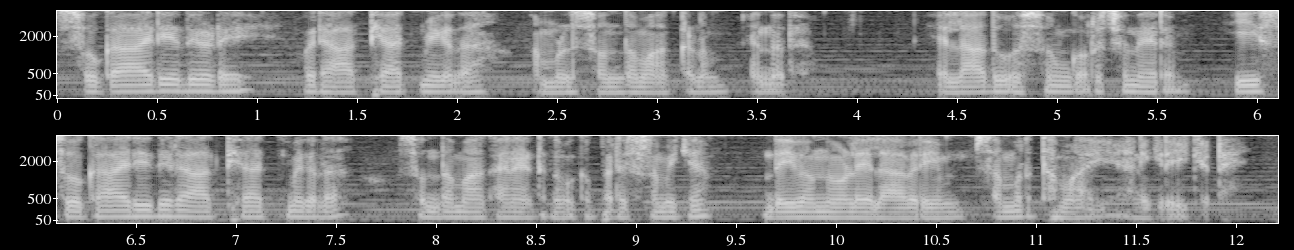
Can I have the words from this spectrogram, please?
സ്വകാര്യതയുടെ ഒരു ആധ്യാത്മികത നമ്മൾ സ്വന്തമാക്കണം എന്നത്. എല്ലാ ദിവസവും കുറച്ചു നേരം ഈ സ്വകാര്യതയുടെ ആധ്യാത്മികത സ്വന്തമാക്കാനായിട്ട് നമുക്ക് പരിശ്രമിക്കാം. ദൈവം നമ്മളെല്ലാവരെയും സമൃദ്ധമായി അനുഗ്രഹിക്കട്ടെ.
